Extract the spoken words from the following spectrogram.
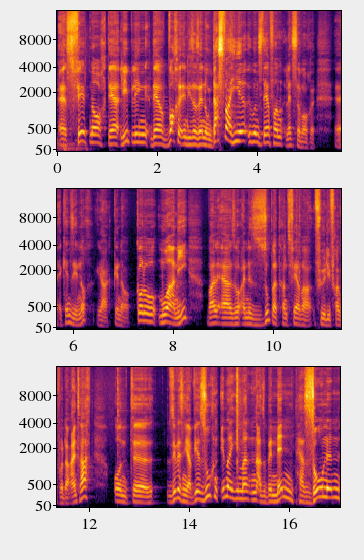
Es fehlt noch der Liebling der Woche in dieser Sendung. Das war hier übrigens der von letzter Woche. Äh, erkennen Sie ihn noch? Ja, genau. Kolo Muani, weil er so eine super Transfer war für die Frankfurter Eintracht. Und äh, Sie wissen ja, wir suchen immer jemanden, also benennen Personen,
